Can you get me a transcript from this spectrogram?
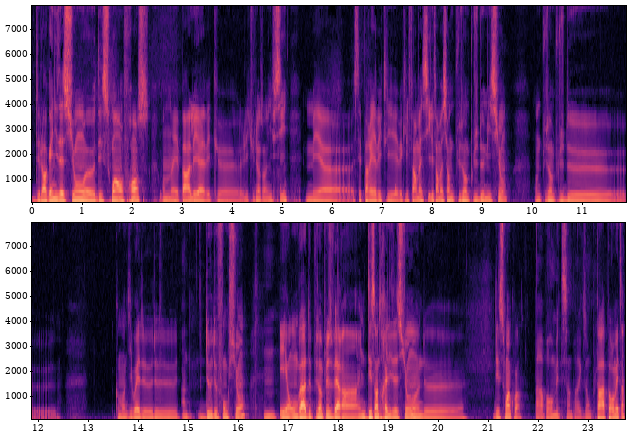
de l'organisation euh, des soins en France, on en avait parlé avec euh, l'étudiante en IFSI, mais euh, c'est pareil avec les, avec les pharmacies. Les pharmacies ont de plus en plus de missions, ont de plus en plus de. Comment on dit Ouais, de, de, de, de fonctions. Hmm. Et on va de plus en plus vers un- une décentralisation de, des soins, quoi Par rapport aux médecins, par exemple? Par rapport aux médecins.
